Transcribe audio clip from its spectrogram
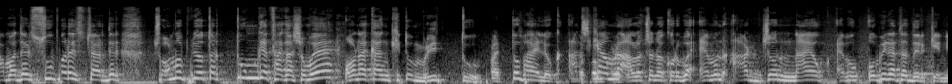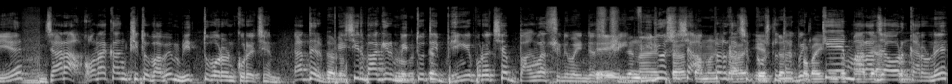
আমাদের সুপার স্টারদের জনপ্রিয়তার তুঙ্গে থাকা সময়ে অনাকাঙ্ক্ষিত মৃত্যু। তো ভাই লোক আজকে আমরা আলোচনা করব এমন আটজন নায়ক এবং অভিনেতাদেরকে নিয়ে যারা অনাকাঙ্ক্ষিতভাবে মৃত্যুবরণ করেছেন তাদের বেশিরভাগের মৃত্যুতে ভেঙে পড়েছে বাংলা সিনেমা ইন্ডাস্ট্রি ভিডিও শেষে আপনার কাছে প্রশ্ন থাকবে কে মারা যাওয়ার কারণে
